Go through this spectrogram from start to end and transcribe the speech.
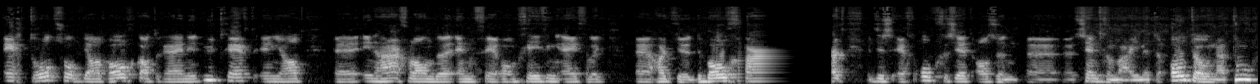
echt trots op. Je had Hoogkaterijn in Utrecht en je had in Haaglanden en verre omgeving eigenlijk had je de Boogaard. Het is echt opgezet als een centrum waar je met de auto naartoe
